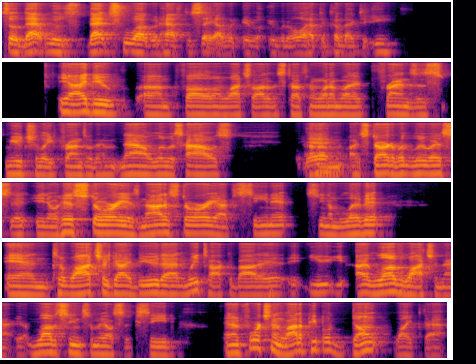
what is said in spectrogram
So that was, that's who I would have to say. I would, it, it would all have to come back to E. Yeah, I do um, follow and watch a lot of his stuff. And one of my friends is mutually friends with him now, Lewis Howes. Yeah. Um, I started with Lewis. It, you know, his story is not a story. I've seen it, seen him live it and to watch a guy do that and we talked about it, it you, you, i love watching that I love seeing somebody else succeed and unfortunately a lot of people don't like that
